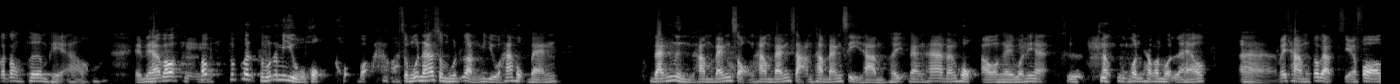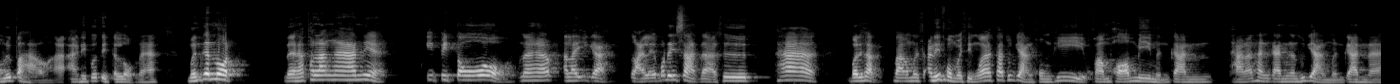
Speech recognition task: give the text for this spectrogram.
ก็ต้องเพิ่มเพย์เอาเห็นไหมครับเพราะอืมเพราะเพราะมันสมมติมันมีอยู่หกสมมตินะสมมติก่อนมีอยู่ห้าหกแบงก์แบงก์หนึ่งทำแบงก์สองทำแบงก์สามทำแบงก์สี่ทำเฮ้ยแบงก์ห้าแบงก์หกเอาไงวะเนี่ยคือทุกคนทำกันหมดแล้ว อ่าไม่ทำก็แบบเสียฟอร์มหรือเปล่าอันนี้พูดติดตลกนะฮะเหมือนกันหมดนะครับพลังงานเนี่ยอีปิโตนะครับ อะไรอีกอะหลายหลายบริษัทอะคือถ้าบริษัทบางบริษัทอันนี้ผมหมายถึงว่าถ้าทุกอย่างคงที่ความพร้อมมีเหมือนกันฐานะทางการเงินทุกอย่างเหมือนกันนะ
